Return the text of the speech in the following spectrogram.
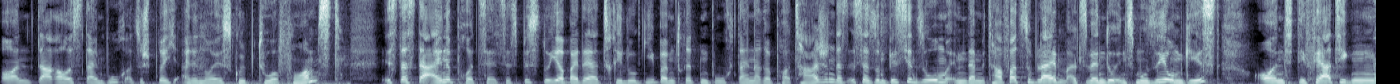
und daraus dein Buch, also sprich eine neue Skulptur formst, ist das der eine Prozess. Jetzt bist du ja bei der Trilogie, beim dritten Buch deiner Reportagen. Das ist ja so ein bisschen so, um in der Metapher zu bleiben, als wenn du ins Museum gehst und die fertigen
